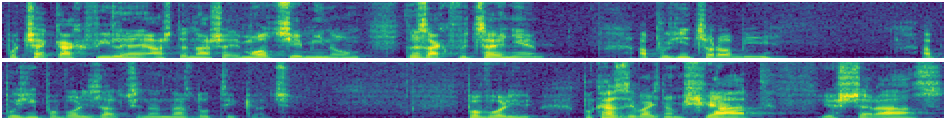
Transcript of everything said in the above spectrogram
Poczeka chwilę, aż te nasze emocje miną, te zachwycenie, a później co robi? A później powoli zaczyna nas dotykać. Powoli pokazywać nam świat, jeszcze raz.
